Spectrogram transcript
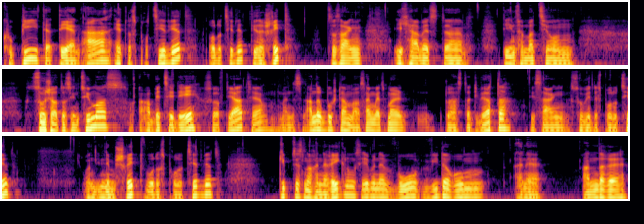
Kopie der DNA etwas produziert wird, produziert wird, dieser Schritt, zu sagen, ich habe jetzt äh, die Information so schaut das Enzym aus, ABCD, so auf die Art. Ja. Ich meine, das sind andere Buchstaben, aber sagen wir jetzt mal, du hast da die Wörter, die sagen, so wird es produziert. Und in dem Schritt, wo das produziert wird, gibt es noch eine Regelungsebene, wo wiederum eine andere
